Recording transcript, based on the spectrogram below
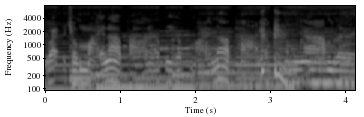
แวะชมหมายหน้าผานะครับนี่ครับหมายหน้าผานะครับงามๆเลย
